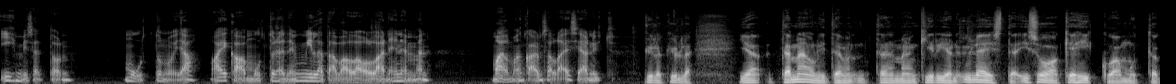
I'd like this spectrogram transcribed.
ihmiset on muuttunut ja aika on muuttunut ja millä tavalla ollaan enemmän maailman kansalaisia nyt. Kyllä, kyllä. Ja tämä oli tämän, tämän kirjan yleistä isoa kehikkoa, mutta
